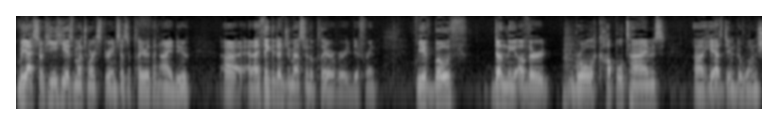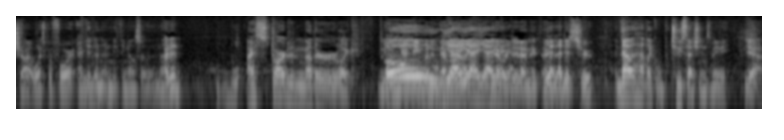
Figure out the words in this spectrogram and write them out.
but yeah, so he he has much more experience as a player than I do, uh, and I think the dungeon master and the player are very different. We have both done the other role a couple times. Uh, he has DM'd a one shot once before. Have you done anything else other than that? I did. I started another like mini Oh campaign, but it never, yeah, like, yeah, yeah, never yeah, did yeah. anything. Yeah, that is true. And that had like two sessions maybe. yeah.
